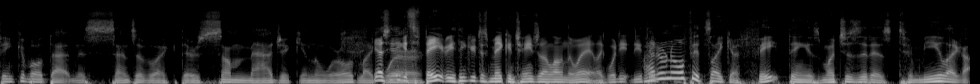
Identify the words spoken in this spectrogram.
think about that in this sense of like, there's some magic in the world, like, yeah, so you think it's fate or you think you're just making changes along the way? Like what do you, do you think I don't know if it's like a fate thing as much as it is to me. Like, I-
